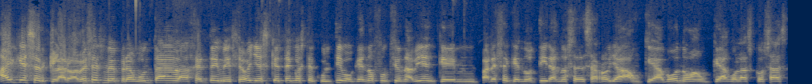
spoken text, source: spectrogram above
hay que ser claro. A veces me preguntan la gente y me dice, oye, es que tengo este cultivo que no funciona bien, que mm, parece que no tira, no se desarrolla, aunque abono, aunque hago las cosas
